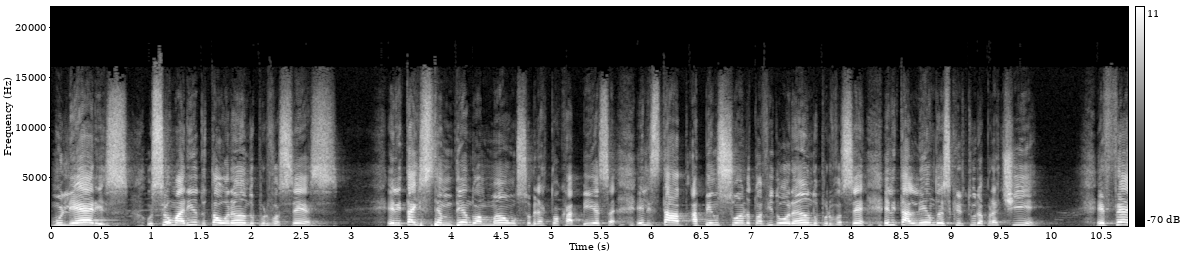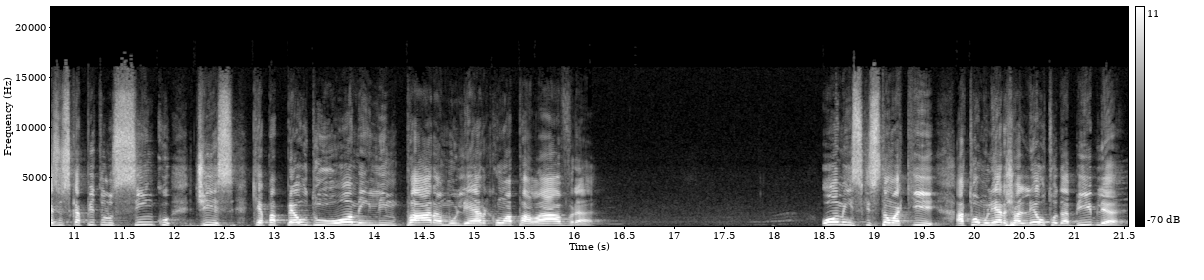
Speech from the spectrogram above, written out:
Mulheres, o seu marido está orando por vocês. Ele está estendendo a mão sobre a tua cabeça. Ele está abençoando a tua vida, orando por você. Ele está lendo a Escritura para ti. Efésios capítulo 5 diz que é papel do homem limpar a mulher com a palavra. Homens que estão aqui, a tua mulher já leu toda a Bíblia?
